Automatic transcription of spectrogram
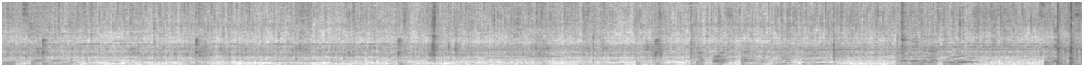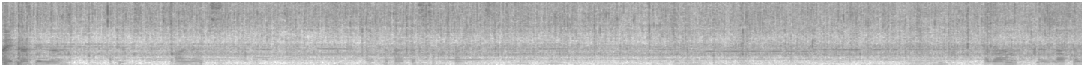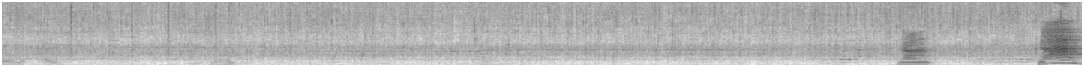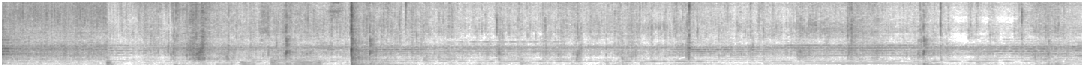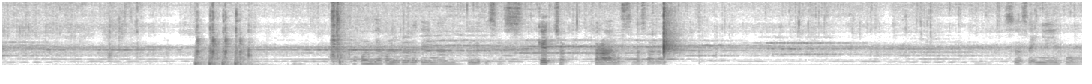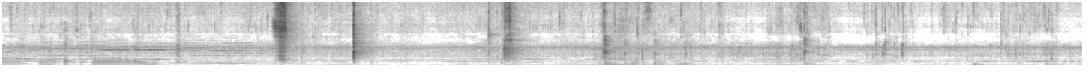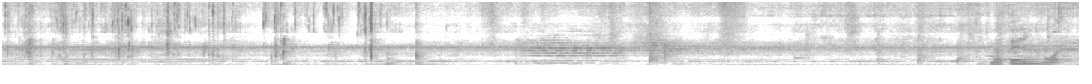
So, mix natin. Tapos, para maglasa, ilagay na natin yung sinet aside natin na carrots, at patatas, saka carrots. Para yung lasa niya Na. Nam! Ako hindi ako naglalagay ng tomato sauce. Ketchup, mas masarap. so sa inyo yun kung ilang ketchup yung nilalagay nyo natin what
